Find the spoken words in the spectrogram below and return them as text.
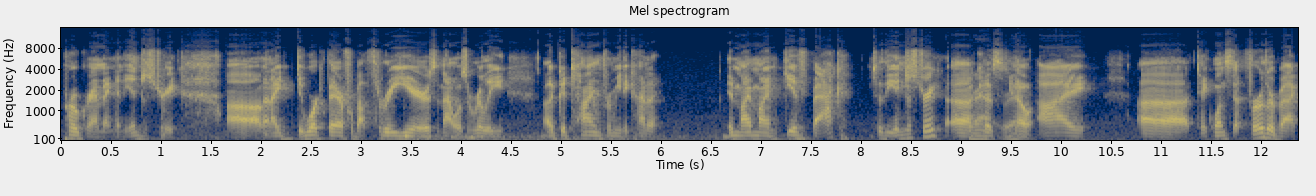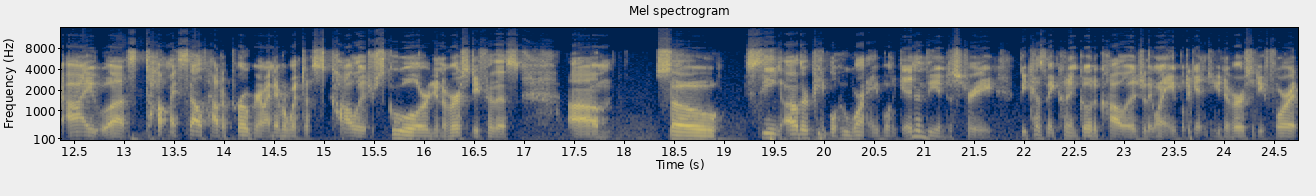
programming in the industry. Um, and I worked there for about three years, and that was really a good time for me to kind of in my mind give back to the industry because Right, you know I uh, take one step further back. I uh, taught myself how to program. I never went to college or school or university for this. Um, so seeing other people who weren't able to get into the industry because they couldn't go to college or they weren't able to get into university for it,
